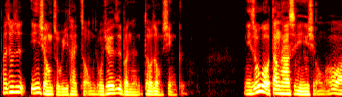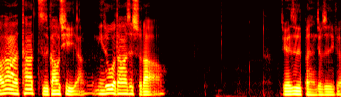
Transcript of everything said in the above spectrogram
他就是英雄主义太重。我觉得日本人都有这种性格。你如果当他是英雄，哇，那他趾高气扬；你如果当他是死佬，我觉得日本人就是一个。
